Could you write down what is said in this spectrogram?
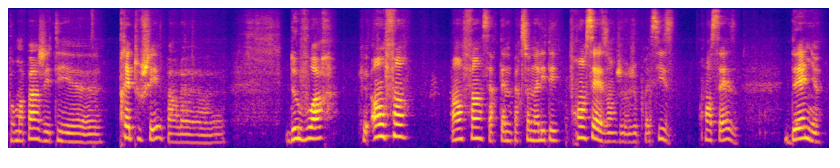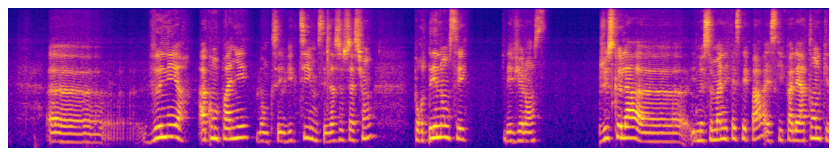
Pour ma part, j'ai été euh, très touchée par le de voir que enfin, enfin certaines personnalités françaises, hein, je, précise, françaises, daignent euh, venir accompagner donc ces victimes, ces associations pour dénoncer les violences. Jusque-là, euh, ils ne se manifestaient pas. Est-ce qu'il fallait attendre qu'il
